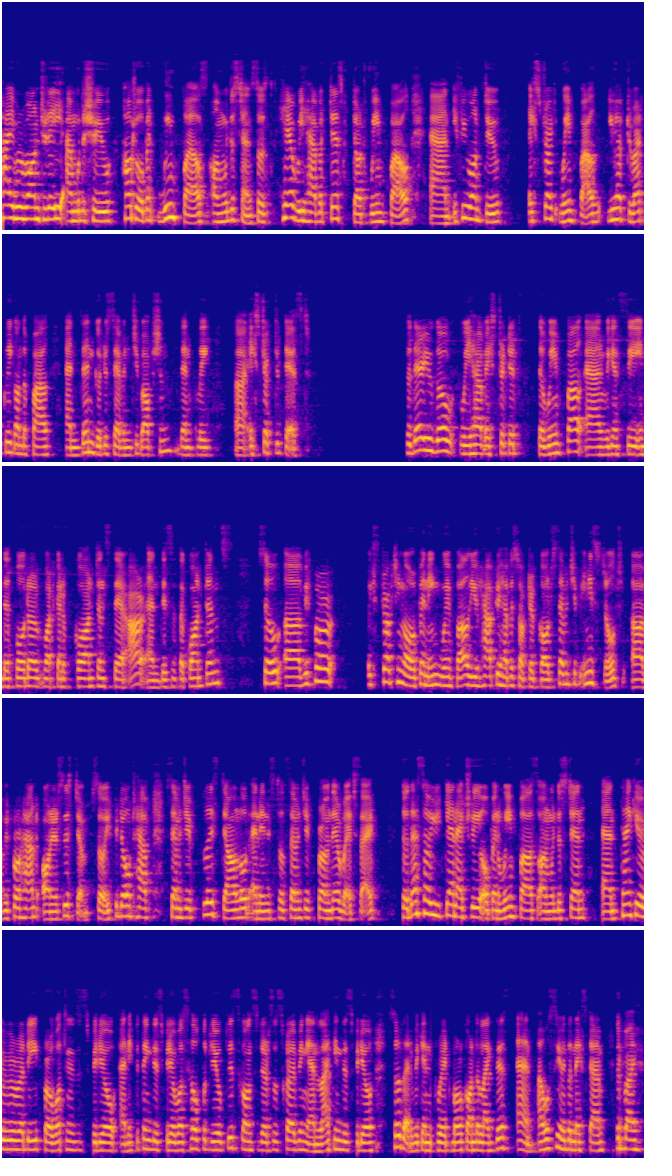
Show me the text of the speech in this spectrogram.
Hi everyone, today I'm going to show you how to open WIM files on Windows 10. So here we have a test.wim file and if you want to extract WIM file, you have to right click on the file and then go to 7zip option, then click uh, extract to test. So there you go, we have extracted the WIM file and we can see in the folder what kind of contents there are and this is the contents. So uh, before extracting or opening WIM file, you have to have a software called 7zip installed uh, beforehand on your system. So if you don't have 7zip, please download and install 7zip from their website. So that's how you can actually open WIM files on Windows 10. And thank you everybody for watching this video. And if you think this video was helpful to you, please consider subscribing and liking this video so that we can create more content like this. And I will see you in the next time. Goodbye.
